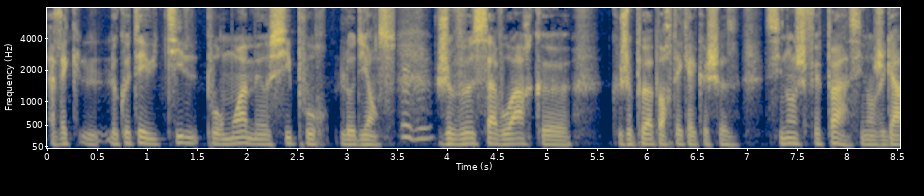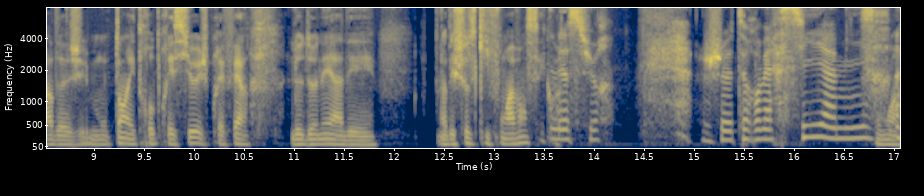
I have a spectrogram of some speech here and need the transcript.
avec le côté utile pour moi, mais aussi pour l'audience. Mhm. Je veux savoir que, que je peux apporter quelque chose. Sinon, je fais pas. Sinon, je garde. Mon temps est trop précieux et je préfère le donner à des, à des choses qui font avancer. Quoi. Bien sûr. Je te remercie, Amir. Moi.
